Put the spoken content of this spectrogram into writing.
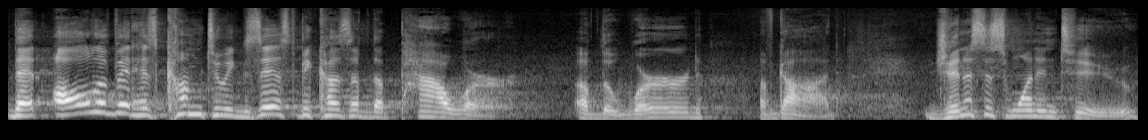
that all of it has come to exist because of the power of the Word of God. Genesis 1 and 2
